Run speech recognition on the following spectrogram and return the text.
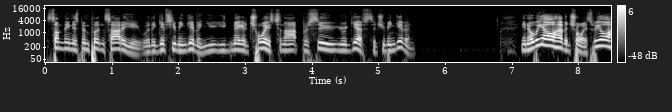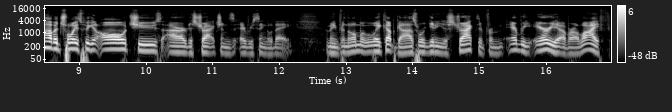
something that's been put inside of you with the gifts you've been given. You you make a choice to not pursue your gifts that you've been given. You know, we all have a choice. We all have a choice. We can all choose our distractions every single day. I mean, from the moment we wake up, guys, we're getting distracted from every area of our life.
